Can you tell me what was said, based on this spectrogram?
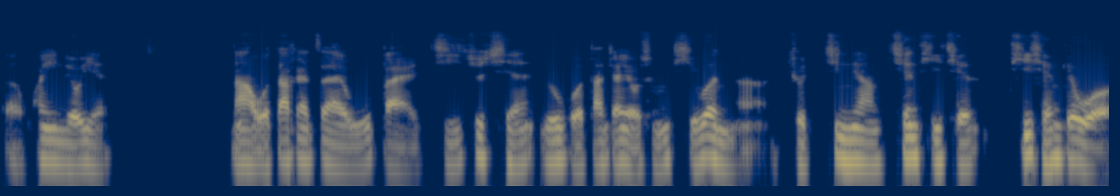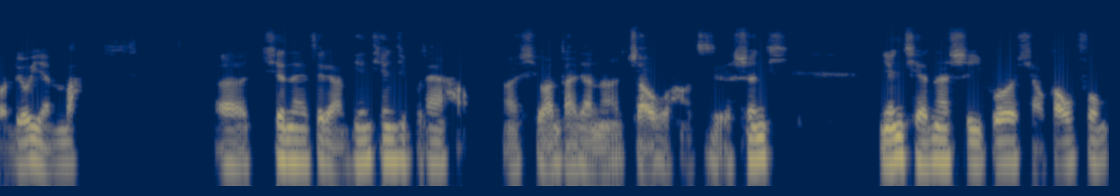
呃，欢迎留言。那我大概在五百集之前，如果大家有什么提问呢，就尽量先提前提前给我留言吧。呃，现在这两天天气不太好啊，希望大家呢照顾好自己的身体。年前呢是一波小高峰，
